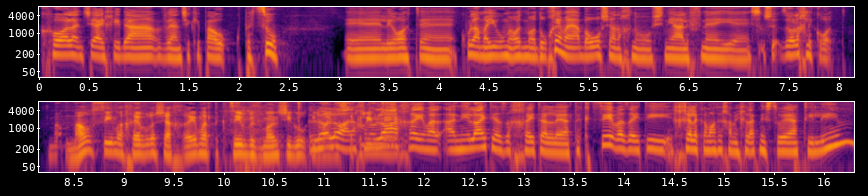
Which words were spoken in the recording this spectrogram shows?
כל אנשי היחידה ואנשי כיפה הוקפצו לראות, אה, כולם היו מאוד מאוד דרוכים, היה ברור שאנחנו שנייה לפני, זה הולך לקרות. מה עושים החבר'ה שאחראים על תקציב בזמן שיגור? לא, לא, אנחנו לא אחראים אני לא הייתי אז אחראית על התקציב, אז הייתי חלק, אמרתי לך, מיחידת ניסויי הטילים,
